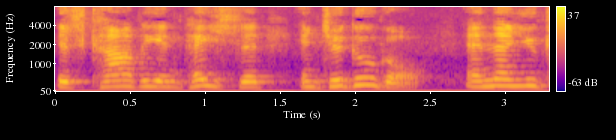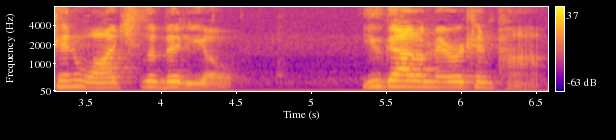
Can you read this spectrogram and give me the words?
is copy and paste it into Google, and then you can watch the video. You got American Pop.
